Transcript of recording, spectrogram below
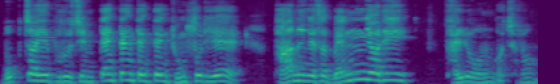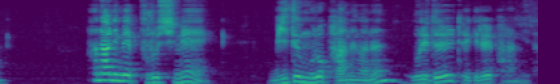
목자의 부르심 땡땡땡땡 종소리에 반응해서 맹렬히 달려오는 것처럼 하나님의 부르심에 믿음으로 반응하는 우리들 되기를 바랍니다.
